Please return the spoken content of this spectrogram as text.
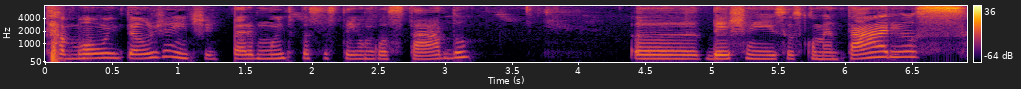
Tá bom, então, gente? Espero muito que vocês tenham gostado. Uh, deixem aí seus comentários,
